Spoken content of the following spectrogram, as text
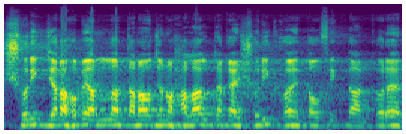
শরিক যারা হবে আল্লাহ, তারাও যেন হালাল টাকায় শরিক হয় তৌফিক দান করেন।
